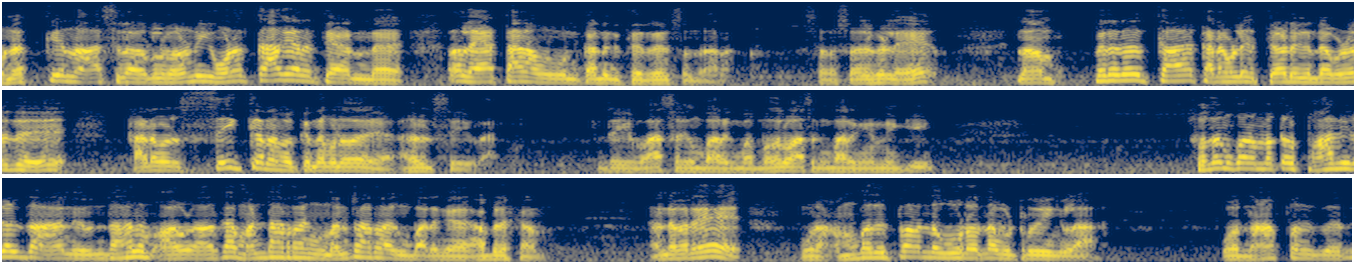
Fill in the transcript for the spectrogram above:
உனக்கு நான் ஆசிரியர்கள் வேணும். நீ உனக்காக என்னை தேடினேன் அதனால் லேட்டாக நான் உன் கண்ணுக்கு தெரியுன்னு சொன்னாராம். ஸோ சொல்களே நாம் பிறருக்காக கடவுளை தேடுகின்ற பொழுது கடவுள் சீக்கிரம் நமக்கு என்ன பண்ணுவார்? அருள் செய்வார். இன்றைய வாசகம் பாருங்க முதல் வாசகம் பாருங்க இன்னைக்கு. சுதம் கோண மக்கள் பாவிகள் தான். இருந்தாலும் அவங்க மண்டாடுறாங்க மன்றாடுறாங்க பாருங்க அபிரகாம். ஆண்டவரே ஒரு ஐம்பது பேர் அந்த ஊரை தான் விட்டுருவீங்களா? ஒரு நாற்பது பேர்.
